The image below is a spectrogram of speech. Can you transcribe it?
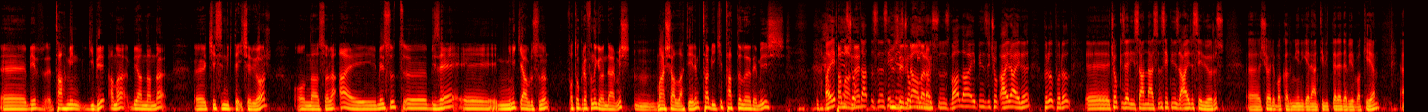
Ee, bir tahmin gibi ama bir anlamda e, kesinlik de içeriyor. Ondan sonra ay Mesut e, bize e, minik yavrusunun fotoğrafını göndermiş. Hmm. Maşallah diyelim. Tabii ki tatlılığı demiş. Ay hepiniz Tamamen çok tatlısınız. Hepiniz çok minnoşsunuz. Vallahi hepinizi çok ayrı ayrı pırıl pırıl e, çok güzel insanlarsınız. Hepinizi ayrı seviyoruz. E, şöyle bakalım yeni gelen tweetlere de bir bakayım. E,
